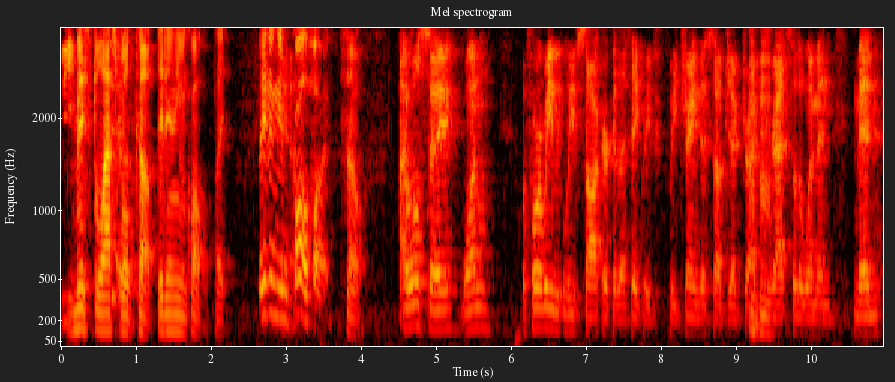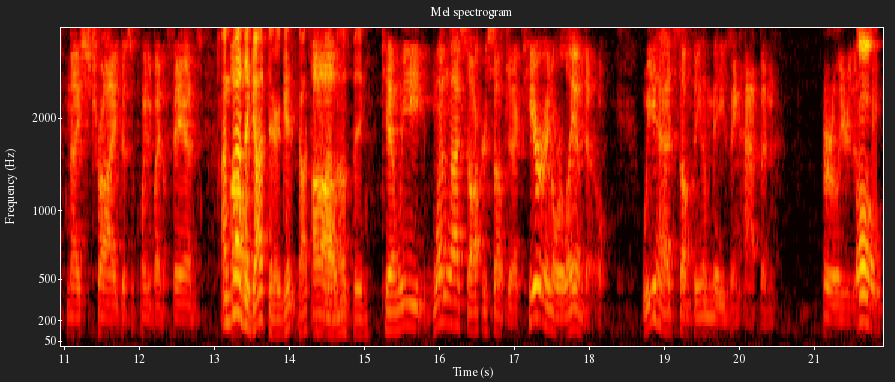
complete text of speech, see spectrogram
be- missed the last yeah. World Cup. They didn't even qualify. Like, they didn't even Yeah. qualify so I will say one before we leave soccer because I think we've we've drained this subject. Drive Mhm. congrats to the women, men. Nice try. Disappointed by the fans. I'm glad they Um, got there. Get got to the final. um, That was big. Can we one last soccer subject here in Orlando? We had something amazing happen earlier this Oh. week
